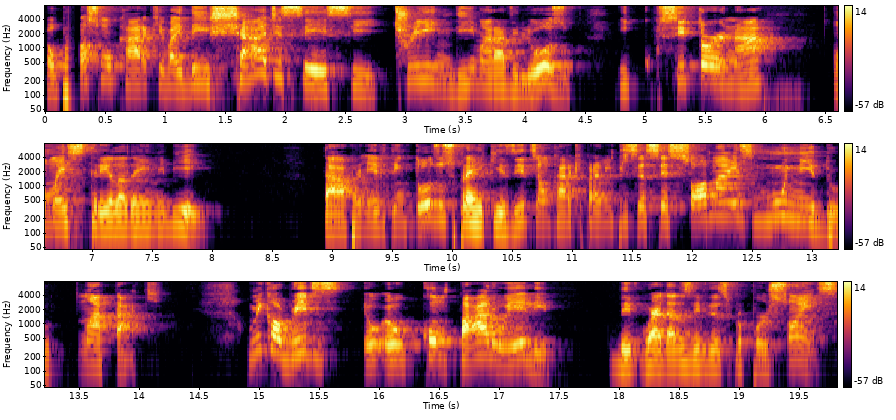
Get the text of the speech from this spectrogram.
É o próximo cara que vai deixar de ser esse 3D maravilhoso e se tornar uma estrela da NBA. Tá? Para mim, ele tem todos os pré-requisitos. É um cara que, para mim, precisa ser só mais munido no ataque. O Michael Bridges, eu, eu comparo ele, guardado as devidas proporções,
